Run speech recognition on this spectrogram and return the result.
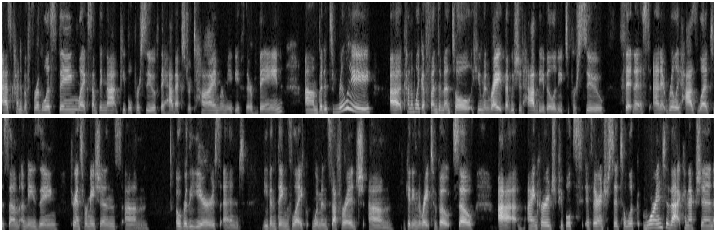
as kind of a frivolous thing, like something that people pursue if they have extra time or maybe if they're vain. Um, but it's really uh, kind of like a fundamental human right that we should have the ability to pursue fitness. And it really has led to some amazing transformations um, over the years and even things like women's suffrage, um, getting the right to vote. So uh, I encourage people, if they're interested, to look more into that connection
